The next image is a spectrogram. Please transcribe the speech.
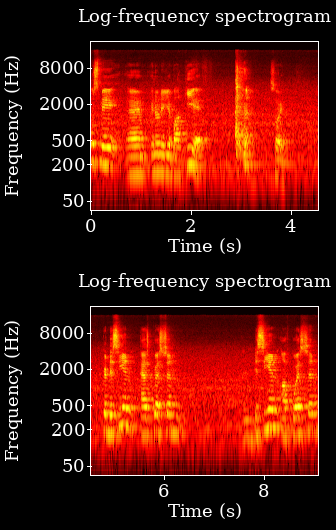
उसमें इन्होंने ये बात की है। सॉरी कि decision as question decision of question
